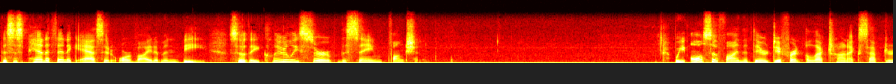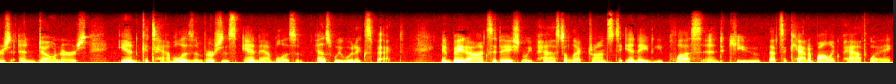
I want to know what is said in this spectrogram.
This is pantothenic acid or vitamin B, so they clearly serve the same function. We also find that there are different electron acceptors and donors in catabolism versus anabolism, as we would expect. In beta oxidation, we passed electrons to NAD plus and Q. That's a catabolic pathway.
